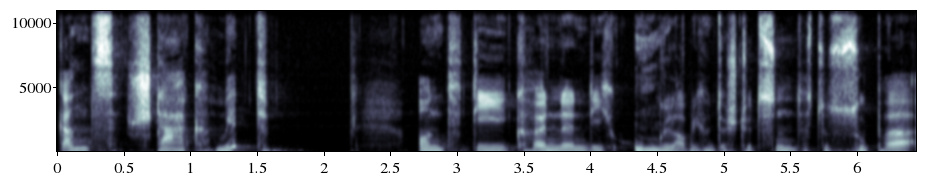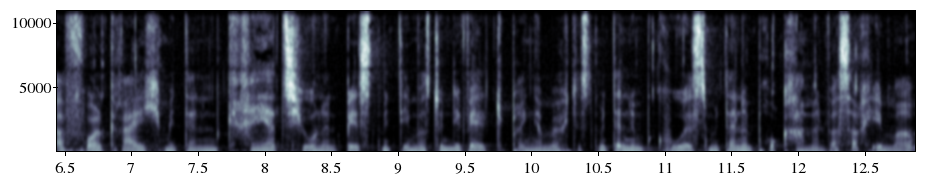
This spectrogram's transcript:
ganz stark mit und die können dich unglaublich unterstützen, dass du super erfolgreich mit deinen Kreationen bist, mit dem, was du in die Welt bringen möchtest, mit deinem Kurs, mit deinen Programmen, was auch immer.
